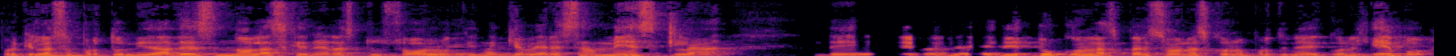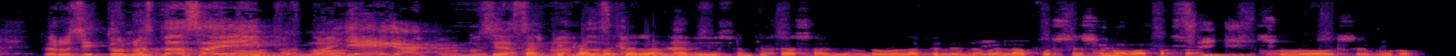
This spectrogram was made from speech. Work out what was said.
porque las oportunidades no las generas tú solo, tiene que haber esa mezcla de, de, tú con las personas, con la oportunidad y con el tiempo. Pero si tú no estás ahí, pues no, llega. si estás picándote la nariz viendo la telenovela, pues eso no va a pasar. eso seguro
